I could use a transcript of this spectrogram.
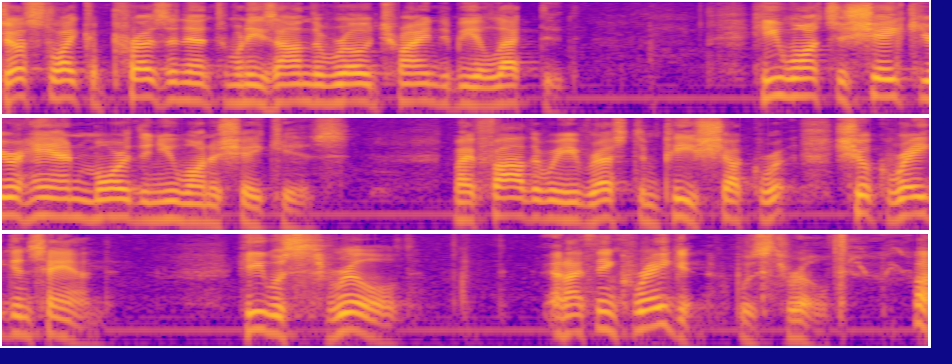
Just like a president when he's on the road trying to be elected. He wants to shake your hand more than you want to shake his. My father, we rest in peace, shook, shook Reagan's hand. He was thrilled. And I think Reagan was thrilled.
